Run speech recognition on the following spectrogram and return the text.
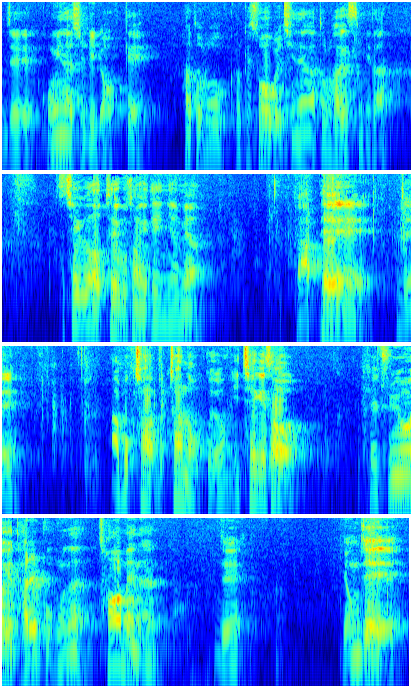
이제 고민하실 일이 없게 하도록 그렇게 수업을 진행하도록 하겠습니다. 그래서 책은 어떻게 구성이 되어 있냐면 그 앞에 이제 아 목차 목차는 없고요. 이 책에서 중요하게 다룰 부분은 처음에는 이제 명제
